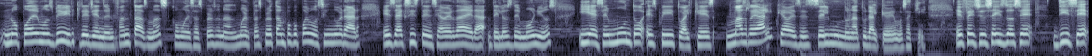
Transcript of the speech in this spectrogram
no podemos vivir creyendo en fantasmas como esas personas muertas, pero tampoco podemos ignorar esa existencia verdadera de los demonios y ese mundo espiritual que es más real que a veces el mundo natural que vemos aquí. Efesios 6:12 dice,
